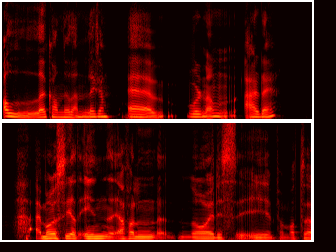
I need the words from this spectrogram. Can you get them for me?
Alle kan jo den, liksom. Uh, hvordan er det? Jeg må jo si at inn, i hvert fall nå i, det i på en måte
